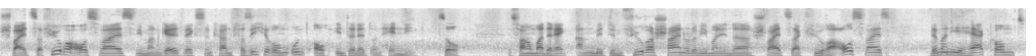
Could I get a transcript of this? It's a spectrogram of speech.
Schweizer Führerausweis, wie man Geld wechseln kann, Versicherung und auch Internet und Handy. So, jetzt fangen wir mal direkt an mit dem Führerschein oder wie man in der Schweiz sagt, Führerausweis. Wenn man hierher kommt,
